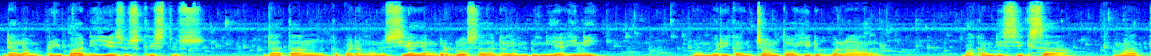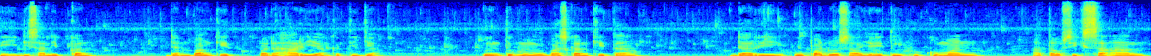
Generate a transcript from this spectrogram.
dalam pribadi Yesus Kristus datang kepada manusia yang berdosa dalam dunia ini, memberikan contoh hidup benar bahkan disiksa, mati, disalibkan, dan bangkit pada hari yang ketiga untuk membebaskan kita dari upah dosa yaitu hukuman atau siksaan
